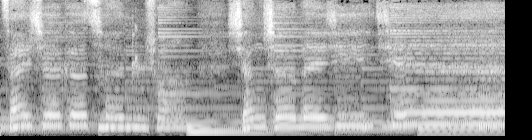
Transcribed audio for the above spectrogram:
在这个村庄响着每一天。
